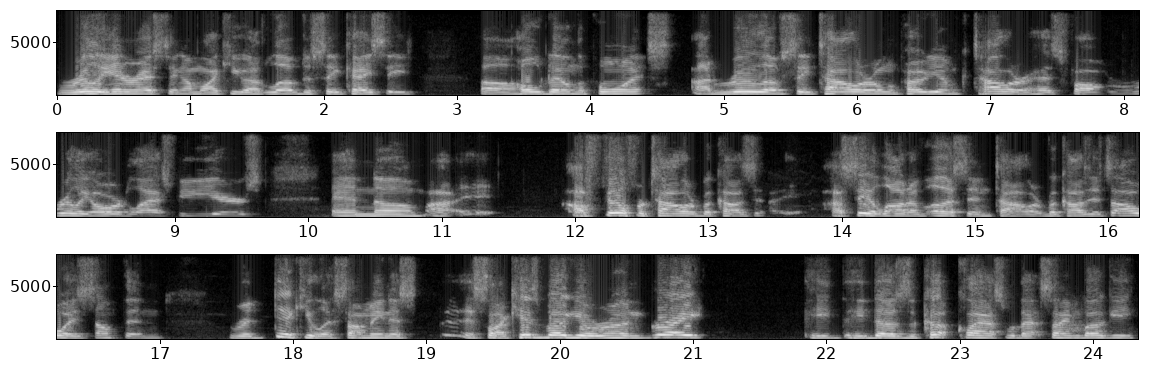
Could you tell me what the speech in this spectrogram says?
really interesting. I'm like you. I'd love to see Casey uh, hold down the points. I'd really love to see Tyler on the podium. Tyler has fought really hard the last few years, and um, I I feel for Tyler because I see a lot of us in Tyler because it's always something ridiculous. I mean, it's it's like his buggy will run great. He he does the cup class with that same buggy,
